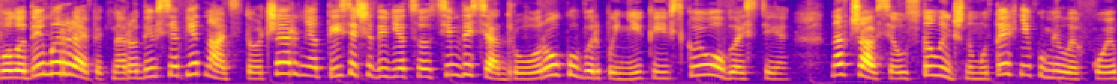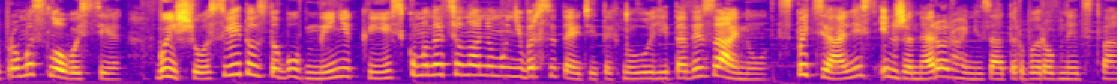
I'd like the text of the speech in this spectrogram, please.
Володимир Репік народився 15 червня 1972 року в Ірпені Київської області. Навчався у столичному технікумі легкої промисловості. Вищу освіту здобув нині Київському національному університеті технологій та дизайну, спеціальність інженер-організатор виробництва.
